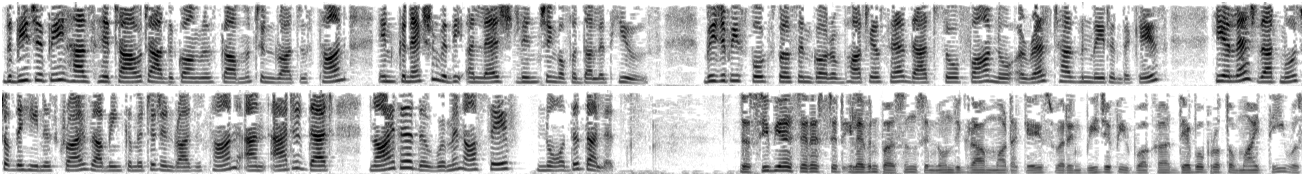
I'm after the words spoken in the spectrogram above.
The BJP has hit out at the Congress government in Rajasthan in connection with the alleged lynching of a Dalit youth. BJP spokesperson Gaurav Bhatia said that so far no arrest has been made in the case. He alleged that most of the heinous crimes are being committed in Rajasthan and added that neither the women are safe nor the Dalits. The CBI has arrested 11 persons in Nandigram murder case wherein BJP worker Debobroto Maiti was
